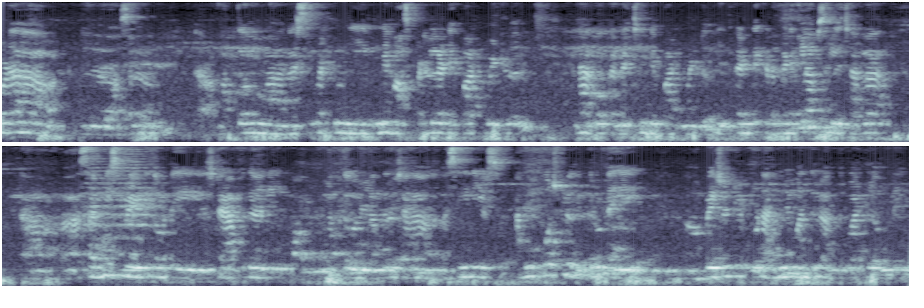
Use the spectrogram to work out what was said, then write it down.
కూడా అసలు మొత్తం మా ఇన్ని హాస్పిటల్ డిపార్ట్మెంట్లో నాకు ఒక నచ్చిన డిపార్ట్మెంట్. ఎందుకంటే ఇక్కడ మెడికల్ ఆఫీసర్లు చాలా సర్వీస్ మెయిన్ తోటి స్టాఫ్ కానీ మొత్తం వీళ్ళందరూ చాలా సీనియర్స్ అన్ని పోస్టులు రిక్రూట్ అయ్యాయి పేషెంట్లకు కూడా అన్ని మందులు అందుబాటులో ఉన్నాయి.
